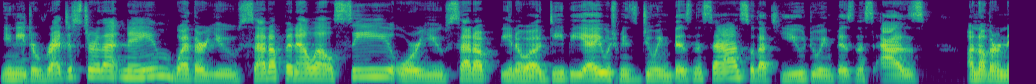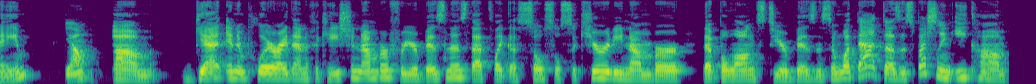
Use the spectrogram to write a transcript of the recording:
you need to register that name, whether you set up an LLC or you set up, you know, a DBA, which means doing business as. So that's you doing business as another name. Yeah. Um, get an employer identification number for your business. That's like a social security number that belongs to your business. And what that does, especially in ecom,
